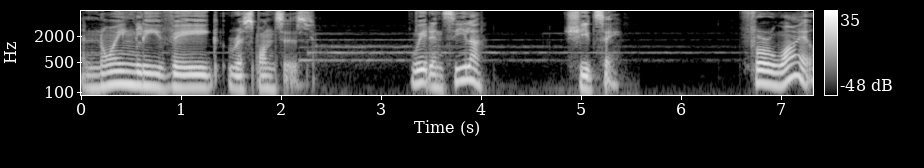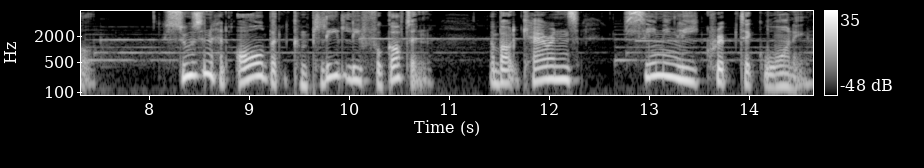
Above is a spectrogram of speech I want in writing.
annoyingly vague responses. Wait and see la, she'd say. For a while, Susan had all but completely forgotten about Karen's seemingly cryptic warning.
